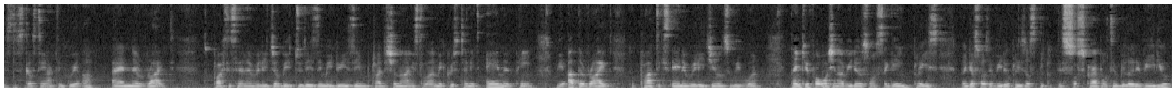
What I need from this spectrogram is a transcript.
It's disgusting. I think we have any right to practice any religion, be it Judaism, Hinduism, traditional Islamic, Christianity, anything. We have the right to practice any religions we want. Thank you for watching our videos once again. Please don't just watch the video, please just click the subscribe button below the video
